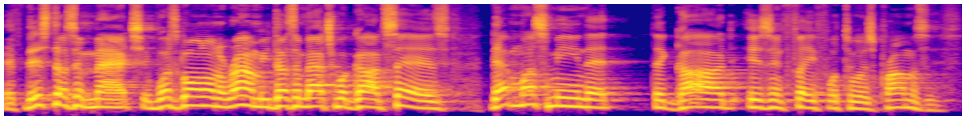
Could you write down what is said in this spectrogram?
if this doesn't match, if what's going on around me doesn't match what God says, that must mean that, that God isn't faithful to his promises.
